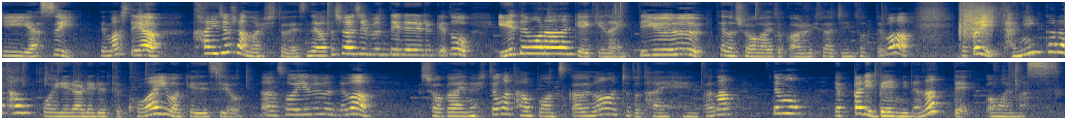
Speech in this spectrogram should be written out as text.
きやすいでましてや介助者の人ですね。私は自分で入れれるけど入れてもらわなきゃいけないっていう手の障害とかある人たちにとってはやっぱり他人からタンポン入れられるって怖いわけですよ。だからそういう部分では障害の人がタンポンを使うのはちょっと大変かな。でもやっぱり便利だなって思います。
